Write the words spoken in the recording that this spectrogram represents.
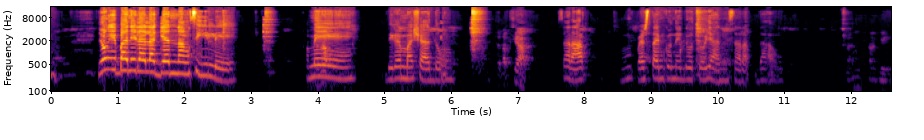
yung iba nilalagyan ng sili. Kami, di ka masyadong Sarap siya. sarap. Hmm, First time ko niluto yan, sarap daw. Ano sabi?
